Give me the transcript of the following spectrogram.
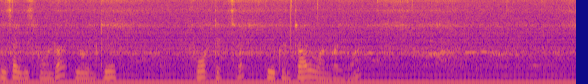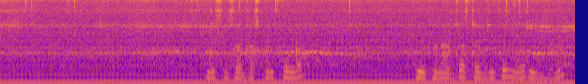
Inside this folder you will get four texture. You can try one by one this is adjustment folder. You can adjust everything very easily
